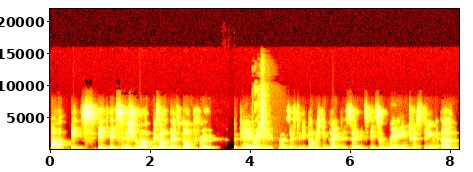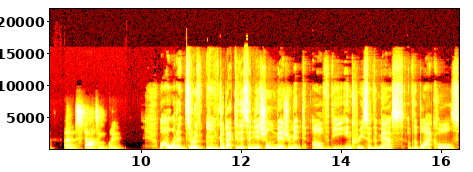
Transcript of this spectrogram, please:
but it's it, it's initial result that's gone through the peer right. review process to be published in papers. So it's it's a really interesting um, um, starting point. Well, I want to sort of go back to this initial measurement of the increase of the mass of the black holes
